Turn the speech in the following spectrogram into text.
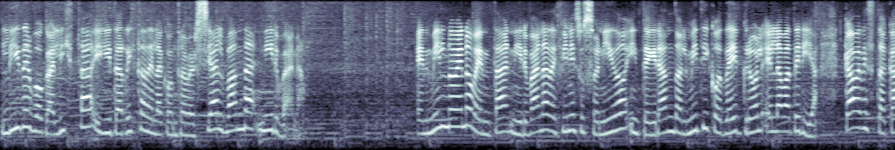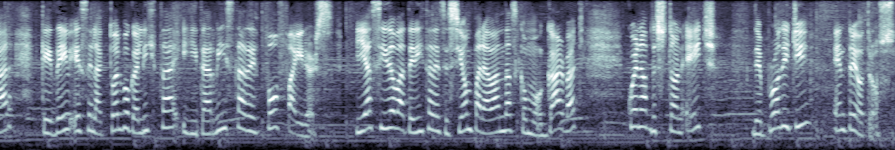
líder vocalista y guitarrista de la controversial banda Nirvana. En 1990, Nirvana define su sonido integrando al mítico Dave Grohl en la batería. Cabe destacar que Dave es el actual vocalista y guitarrista de Foo Fighters y ha sido baterista de sesión para bandas como Garbage, Queen of the Stone Age, The Prodigy, entre otros.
